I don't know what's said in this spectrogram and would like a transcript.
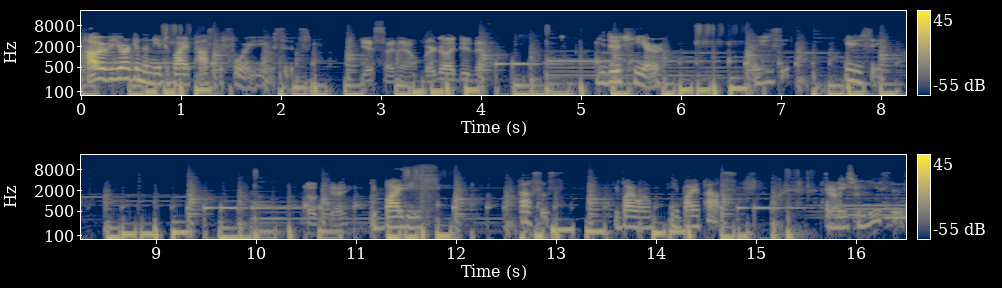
However, you're gonna need to buy a pass before you use it. Yes, I know. Where do I do that? You do it here. So you see, here you see. Okay. You buy these passes. You buy one. You buy a pass, and then you Gotcha. can use this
